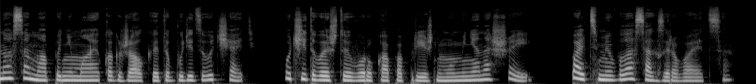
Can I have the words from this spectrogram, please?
Но сама понимаю, как жалко это будет звучать, учитывая, что его рука по-прежнему у меня на шее, пальцами в волосах зарывается.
